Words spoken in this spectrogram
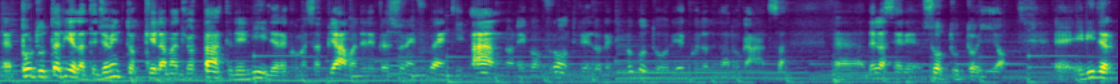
Eh, pur tuttavia l'atteggiamento che la maggior parte dei leader, come sappiamo, e delle persone influenti hanno nei confronti dei loro interlocutori è quello dell'arroganza, eh, della serie so tutto io. Eh, I leader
